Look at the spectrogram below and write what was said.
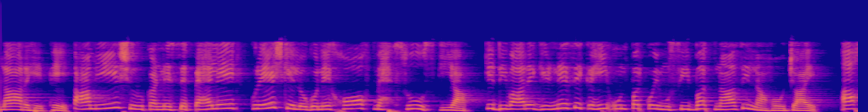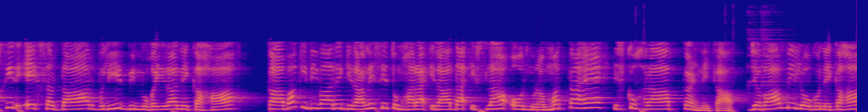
ला रहे थे। तामीर शुरू करने से पहले कुरेश के लोगों ने खौफ महसूस किया कि दीवारें गिरने से कहीं उन पर कोई मुसीबत नाजिल ना हो जाए। आखिर एक सरदार वलीद बिन मुगैरा ने कहा काबा की दीवारें गिराने से तुम्हारा इरादा इसलाह और मुरम्मत का है, इसको खराब करने का। जवाब में लोगों ने कहा,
